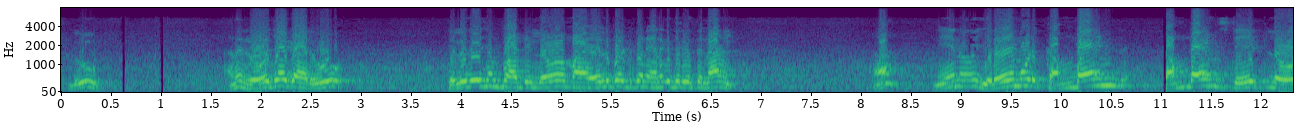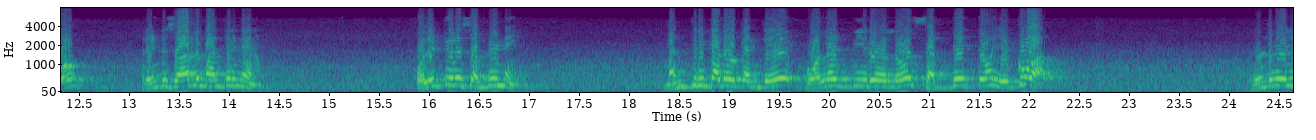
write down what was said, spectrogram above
ఇప్పుడు అని రోజా గారు తెలుగుదేశం పార్టీలో మా ఏళ్ళు పట్టుకొని వెనక తిరుగుతున్నామి ఆ? నేను ఇరవై మూడు కంబైన్డ్ కంబైన్డ్ స్టేట్లో రెండు సార్లు మంత్రి నేను. పొలిట్ బ్యూరో సభ్యుడిని మంత్రి పదవి కంటే పోలట్ బ్యూరోలో సభ్యత్వం ఎక్కువ. రెండు వేల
